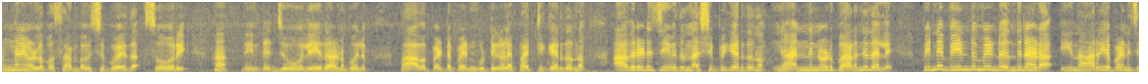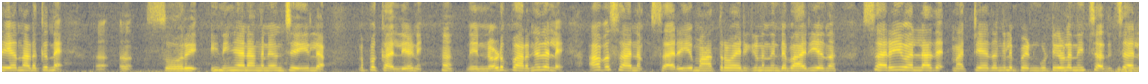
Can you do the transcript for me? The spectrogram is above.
അങ്ങനെയുള്ളപ്പോൾ സംഭവിച്ചു പോയതാ. സോറി ഹാ നിന്റെ ജോലി ഇതാണ് പോലും. പാവപ്പെട്ട പെൺകുട്ടികളെ പറ്റിക്കരുതെന്നും അവരുടെ ജീവിതം നശിപ്പിക്കരുതെന്നും ഞാൻ നിന്നോട് പറഞ്ഞതല്ലേ? പിന്നെ വീണ്ടും വീണ്ടും എന്തിനാടാ ഈ നാറിയ പണി ചെയ്യാൻ നടക്കുന്നേ? സോറി ഇനി ഞാൻ അങ്ങനെയൊന്നും ചെയ്യില്ല. അപ്പോൾ കല്യാണി നിന്നോട് പറഞ്ഞതല്ലേ? അവസാനം സരയു മാത്രമായിരിക്കണം നിന്റെ ഭാര്യയെന്ന്. സരയു അല്ലാതെ മറ്റേതെങ്കിലും പെൺകുട്ടികളെ നീ ചതിച്ചാൽ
